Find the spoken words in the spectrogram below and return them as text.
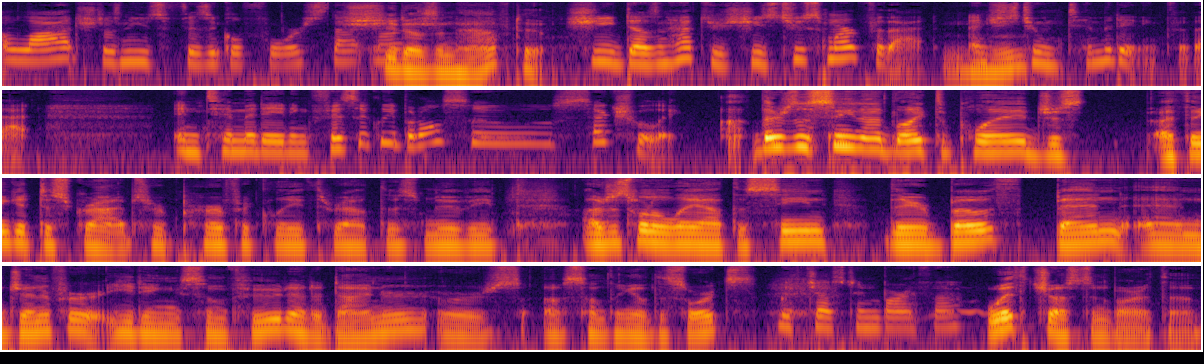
a lot. She doesn't use physical force that She much. doesn't have to. She doesn't have to. She's too smart for that. And she's too intimidating for that. Intimidating physically, but also sexually. Uh, There's a scene I'd like to play. Just I think it describes her perfectly throughout this movie. I just want to lay out the scene. They're both Ben and Jennifer eating some food at a diner or uh, something of the sorts With Justin Bartha. with Justin Bartha,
